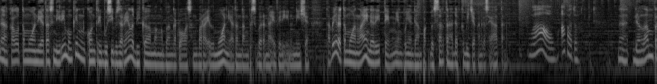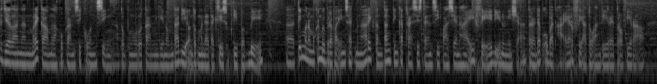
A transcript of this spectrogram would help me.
Nah, kalau temuan di atas sendiri mungkin kontribusi besarnya lebih ke mengembangkan wawasan para ilmuwan ya tentang persebaran HIV di Indonesia. Tapi ada temuan lain dari tim yang punya dampak besar terhadap kebijakan kesehatan. Wow, apa tuh? Nah, dalam perjalanan mereka melakukan sequencing atau pengurutan genom tadi ya, untuk mendeteksi subtipe B, uh, tim menemukan beberapa insight menarik tentang tingkat resistensi pasien HIV di Indonesia terhadap obat ARV atau antiretroviral.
